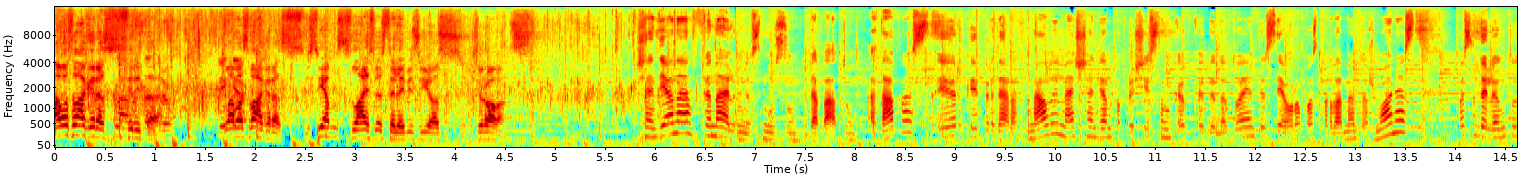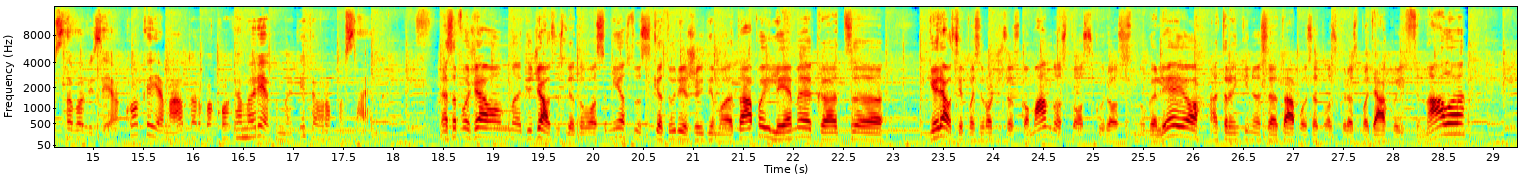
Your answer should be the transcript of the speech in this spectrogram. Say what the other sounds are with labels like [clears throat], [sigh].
Labas vakaras, Labas, Rita. Sveiki. Labas vakaras visiems Laisvės televizijos žiūrovams. Šiandieną finalinis mūsų debatų etapas ir kaip ir dera finalui, mes šiandien paprašysim, kad kandidatuojantis į Europos parlamentą žmonės pasidalintų savo viziją, kokią jie mato arba kokią norėtų matyti Europos Sąjungą. Mes apvažiavom didžiausius Lietuvos miestus, keturi žaidimo etapai lėmė, kad e, geriausiai pasirodžiusios komandos, tos, kurios nugalėjo atrankiniuose etapuose, tos, kurios pateko į finalą,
